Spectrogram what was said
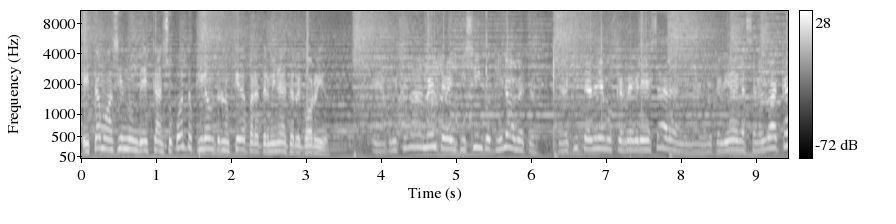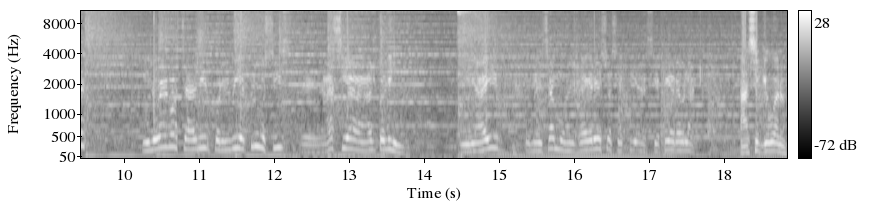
Estamos haciendo un descanso. ¿Cuántos kilómetros nos queda para terminar este recorrido? Eh, aproximadamente 25 kilómetros. De aquí tendríamos que regresar a la localidad de Las Albacas y luego salir por el Vía Crucis eh, hacia Alto Lindo. Y de ahí comenzamos el regreso hacia, hacia Piedra Blanca. Así que bueno,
